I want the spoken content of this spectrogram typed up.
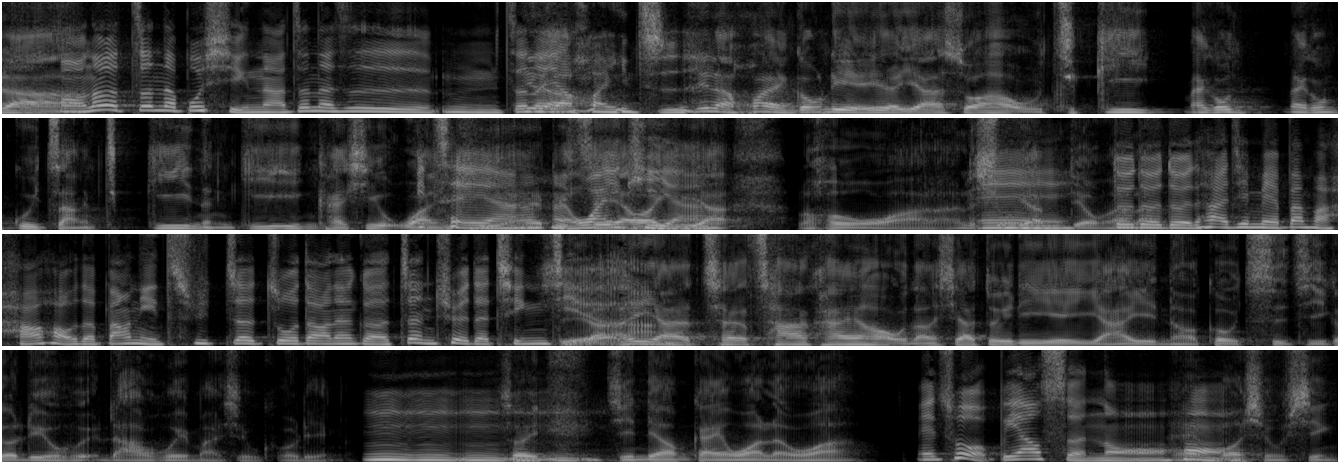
啦。哦，那个真的不行啊，真的是，嗯，真的要换一支。你若发现讲你的迄个牙刷哈，有一支，卖讲卖讲规张，一支两支已经开始弯起啊，弯起啊，然后哇啦，受严重啊。对对对，他已经没办法好好的帮你去这做到那个正确的清洁了。哎呀，擦擦开哈，有当下对你的牙龈哈够刺激，够流回流回嘛，是有可能。嗯嗯嗯，所以尽量该挖的挖。没错，不要省哦，我相信，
